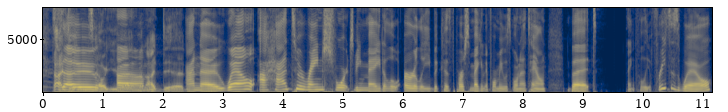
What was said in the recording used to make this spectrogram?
I so, didn't tell you that, but um, I did. I know. Well, I had to arrange for it to be made a little early because the person making it for me was going out of town. But thankfully, it freezes well,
